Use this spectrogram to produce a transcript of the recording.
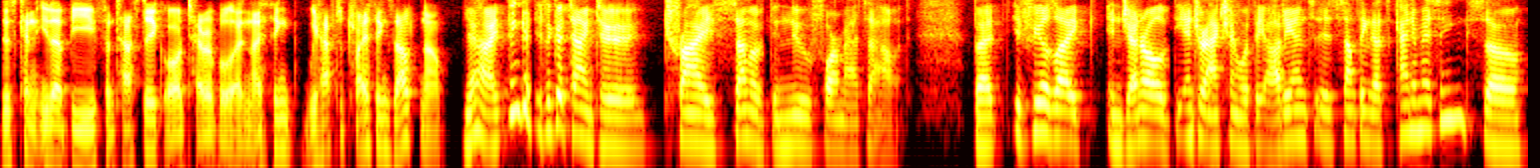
this can either be fantastic or terrible. And I think we have to try things out now. Yeah, I think it's a good time to try some of the new formats out. But it feels like, in general, the interaction with the audience is something that's kind of missing. So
